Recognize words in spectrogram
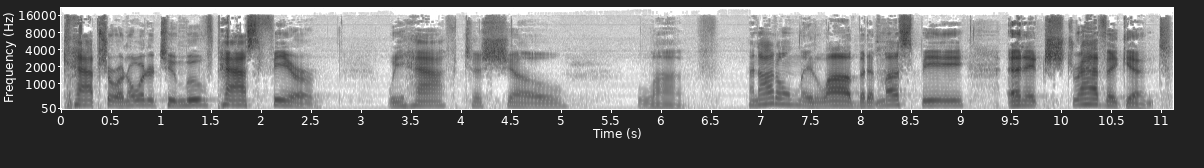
capture, in order to move past fear, we have to show love. And not only love, but it must be an extravagant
